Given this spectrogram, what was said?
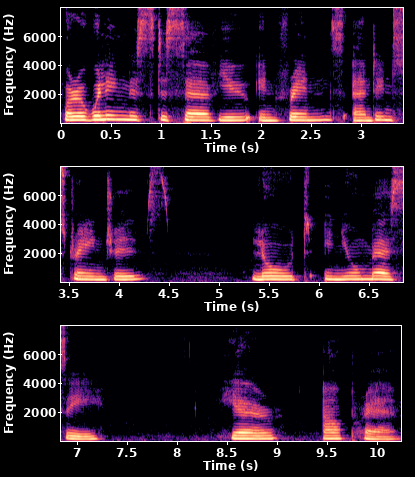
For a willingness to serve you in friends and in strangers, Lord, in your mercy, hear our prayer.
